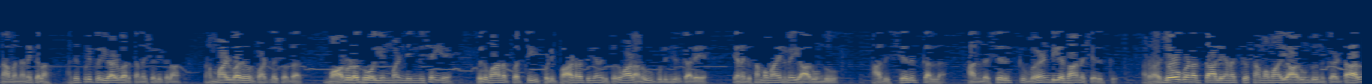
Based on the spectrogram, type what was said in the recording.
நாம நினைக்கலாம் அது எப்படி பெரியாழ்வார் தன்னை சொல்லிக்கலாம்? நம்மாழ்வாரே ஒரு பாட்டுல சொல்றார் மாருளதோ மண்ணின் நிசையே பெருமானை பற்றி இப்படி பாடுறதுக்கு எனக்கு பெருமாள் அனுபவ புரிஞ்சிருக்காரே எனக்கு சமமா இனிமே யார் உண்டு? அது செருக்கல்ல. அந்த செருக்கு வேண்டியதான செருக்கு. ரஜோகுணத்தால் எனக்கு சமமா யார் உண்டுன்னு கேட்டால்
